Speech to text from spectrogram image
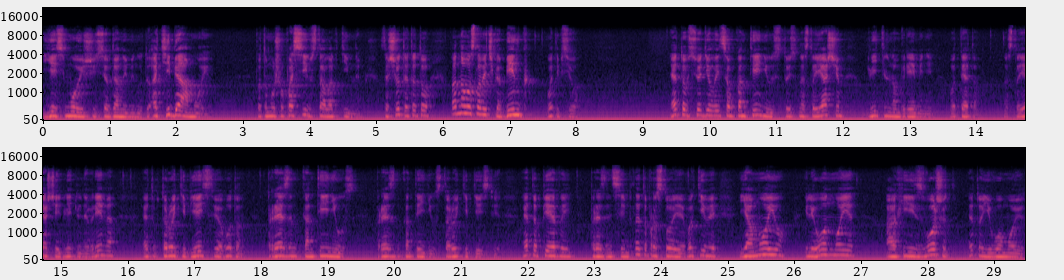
есть моющийся в данную минуту, а тебя мою. Потому что пассив стал активным. За счет этого одного словечка Bing. Вот и все. Это все делается в continuous, то есть в настоящем длительном времени. Вот это. Настоящее длительное время. Это второй тип действия. Вот он. Present continuous. Present continuous. Второй тип действия. Это первый. Present simple. Это простое. В активе я мою или он моет, а he is washed. Это его моют.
